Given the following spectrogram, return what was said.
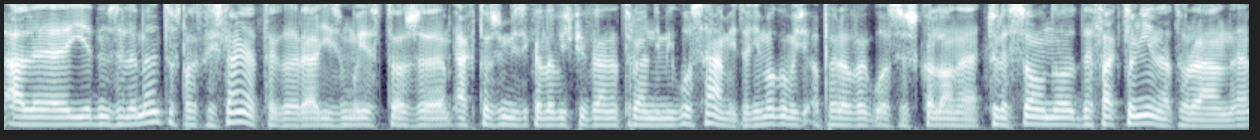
Ale jednym z elementów podkreślania tego realizmu jest to, że aktorzy musicalowi śpiewają naturalnymi głosami. To nie mogą być operowe głosy szkolone, które są no, de facto nienaturalne.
